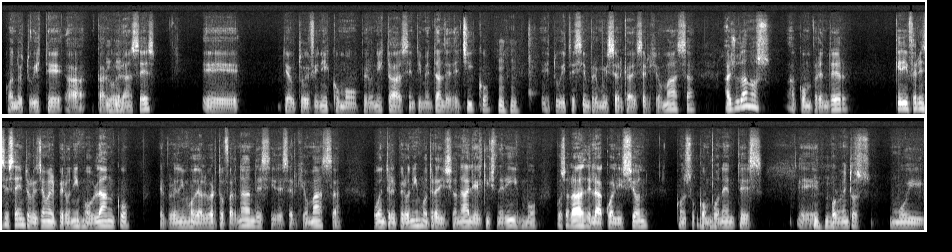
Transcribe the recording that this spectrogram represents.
cuando estuviste a cargo del ANSES. Eh, te autodefinís como peronista sentimental desde chico. Estuviste siempre muy cerca de Sergio Massa. Ayúdanos a comprender qué diferencias hay entre lo que se llama el peronismo blanco, el peronismo de Alberto Fernández y de Sergio Massa, o entre el peronismo tradicional y el kirchnerismo. Vos hablabas de la coalición con sus componentes eh, por momentos muy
